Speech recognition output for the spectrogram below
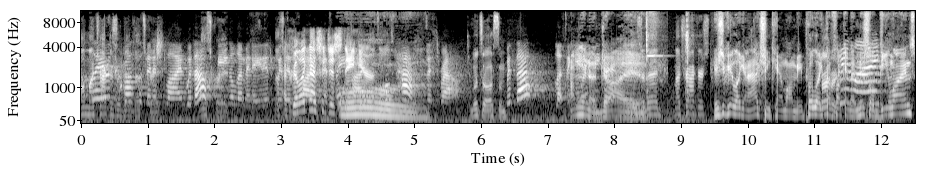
all my players trackers who are cross dead. the finish great. line without That's great. being eliminated within feel like I should just play stay time here. will Ooh. this round. What's awesome? With that, let the I'm game gonna begin. These are drive. dead. My trackers. You should get like an action cam on me. Put like the Perfect. fucking initial D lines.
